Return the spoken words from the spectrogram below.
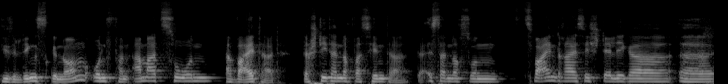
diese Links genommen und von Amazon erweitert. Da steht dann noch was hinter. Da ist dann noch so ein 32-stelliger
